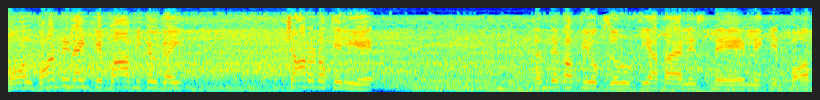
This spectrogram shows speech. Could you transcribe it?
ball boundary line के बाहर निकल गई। चार रनों के लिए कंधे का उपयोग ज़रूर किया था एलिस ने, लेकिन बॉब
